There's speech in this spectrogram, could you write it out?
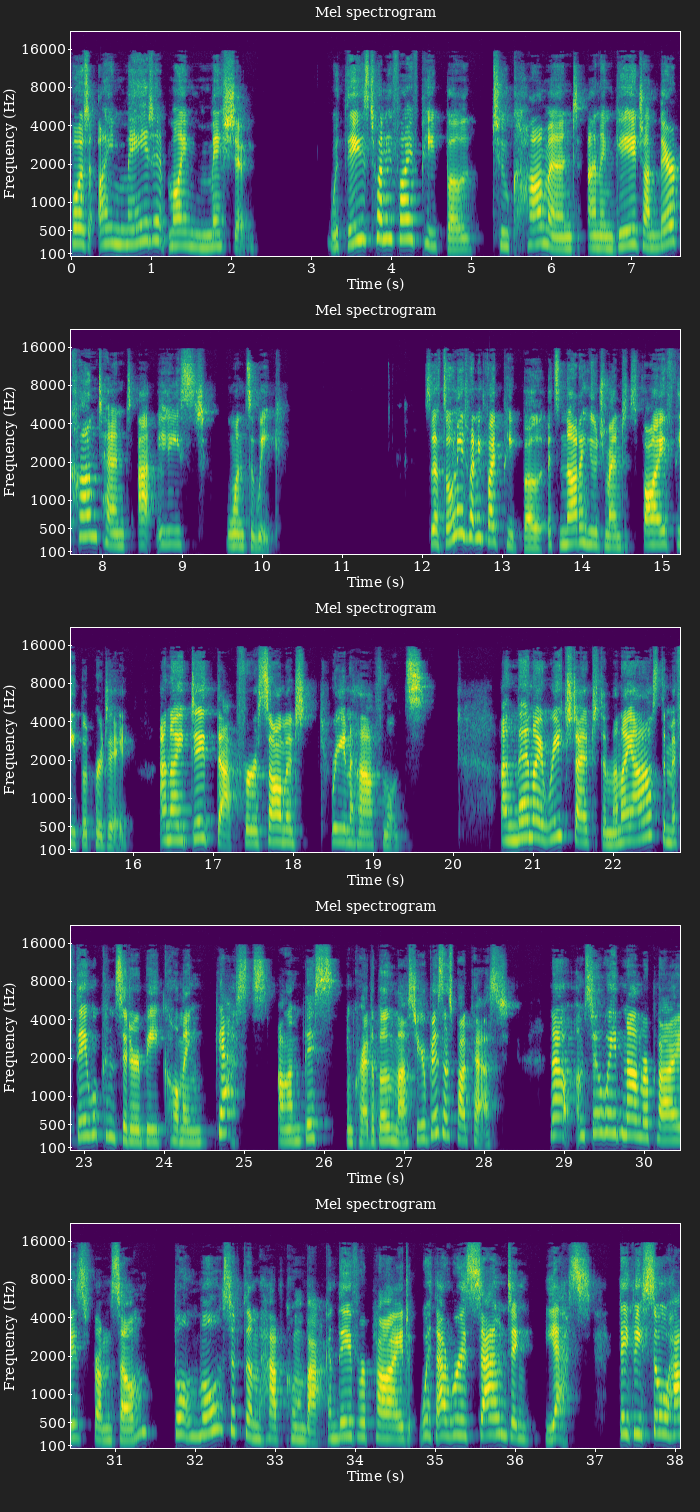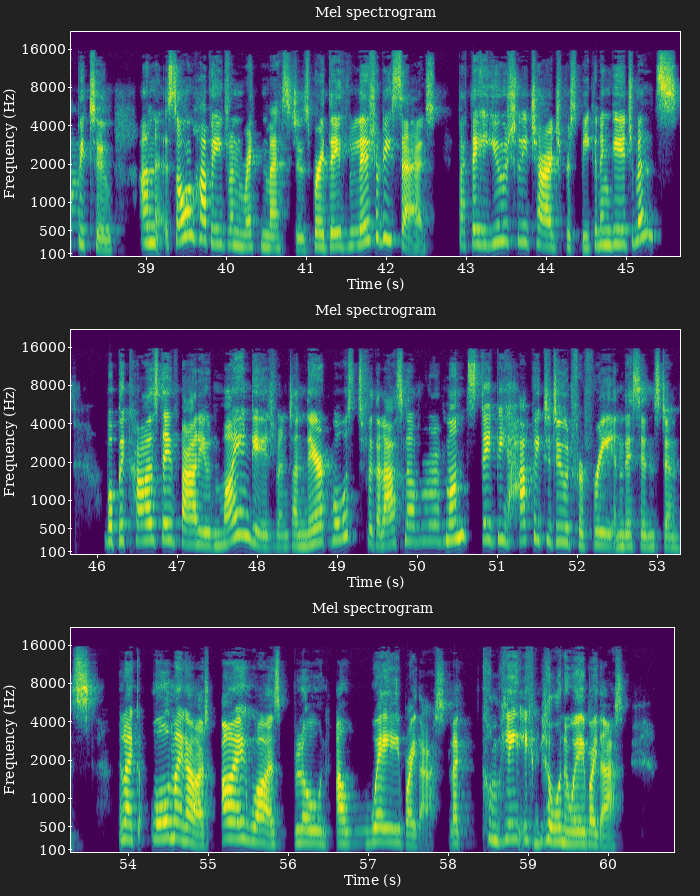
but I made it my mission with these 25 people to comment and engage on their content at least once a week. So that's only 25 people. It's not a huge amount, it's five people per day. And I did that for a solid three and a half months. And then I reached out to them and I asked them if they would consider becoming guests on this incredible Master Your Business podcast. Now, I'm still waiting on replies from some, but most of them have come back and they've replied with a resounding yes. They'd be so happy to. And some have even written messages where they've literally said that they usually charge for speaking engagements, but because they've valued my engagement and their posts for the last number of months, they'd be happy to do it for free in this instance. Like, oh my God, I was blown away by that, like completely blown away by that.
